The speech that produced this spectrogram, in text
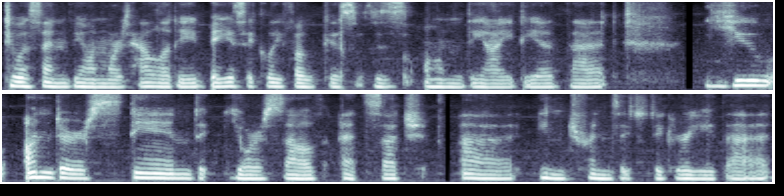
to ascend beyond mortality, basically focuses on the idea that you understand yourself at such a intrinsic degree that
